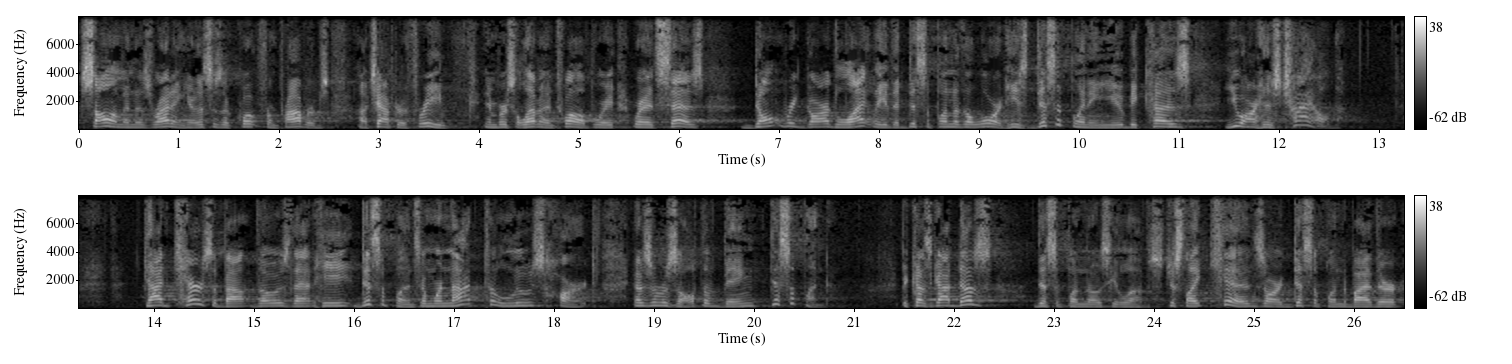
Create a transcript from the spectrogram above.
Solomon is writing here. This is a quote from Proverbs uh, chapter 3 in verse 11 and 12, where, where it says, Don't regard lightly the discipline of the Lord. He's disciplining you because you are his child. God cares about those that he disciplines, and we're not to lose heart as a result of being disciplined. Because God does discipline those he loves, just like kids are disciplined by their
